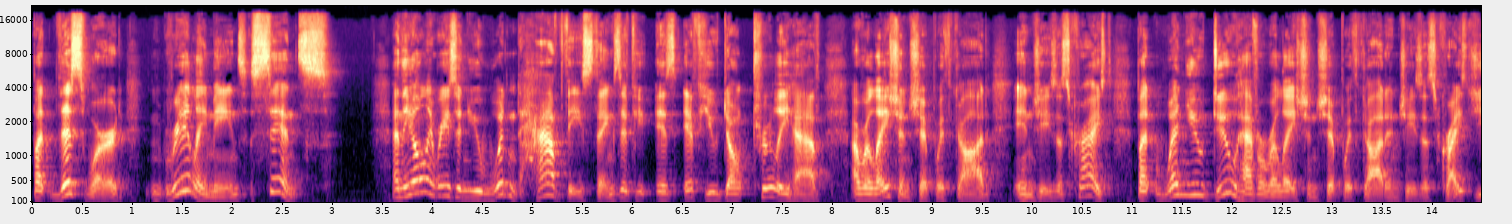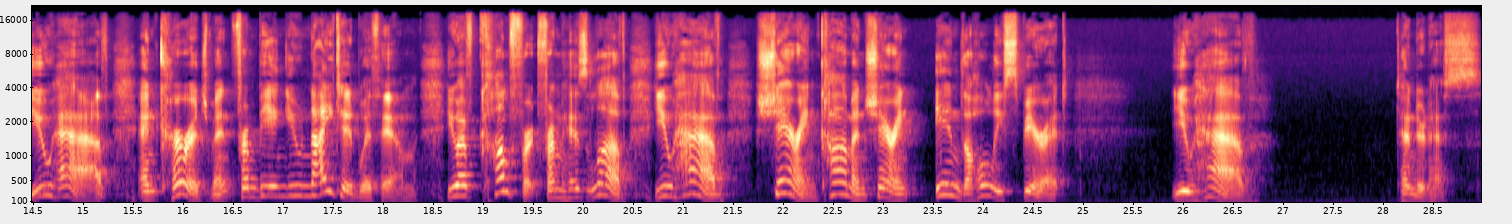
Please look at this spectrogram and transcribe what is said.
But this word really means since. And the only reason you wouldn't have these things if you, is if you don't truly have a relationship with God in Jesus Christ. But when you do have a relationship with God in Jesus Christ, you have encouragement from being united with Him. You have comfort from His love. You have sharing, common sharing in the Holy Spirit. You have tenderness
